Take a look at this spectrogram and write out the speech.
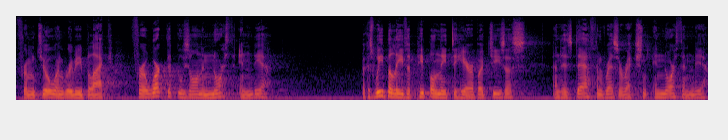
from Joe and Ruby Black for a work that goes on in North India. Because we believe that people need to hear about Jesus and his death and resurrection in North India.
